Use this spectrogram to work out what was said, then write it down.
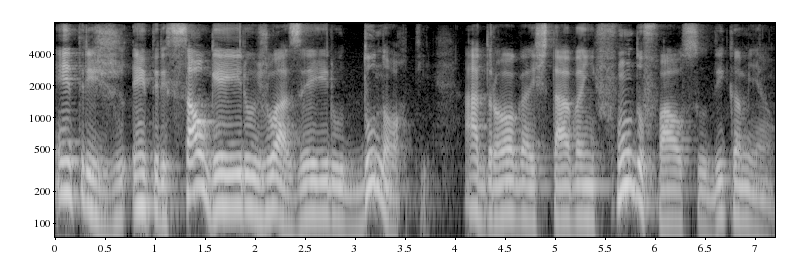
entre, entre Salgueiro e Juazeiro do Norte. A droga estava em fundo falso de caminhão.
